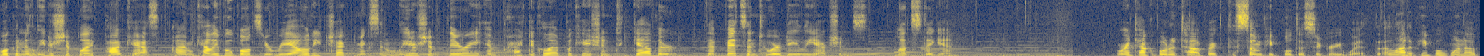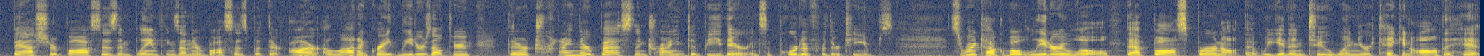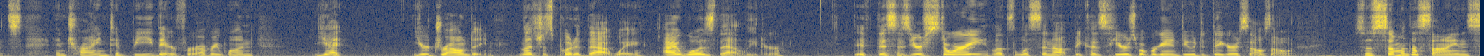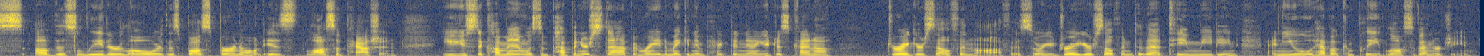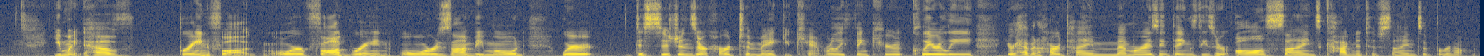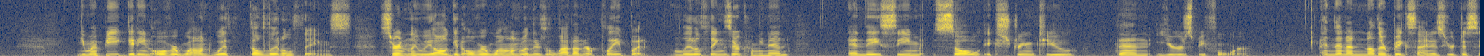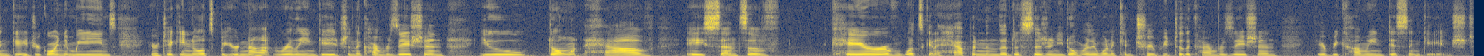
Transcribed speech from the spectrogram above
Welcome to Leadership Life Podcast. I'm Kelly Buboltz, your reality check mixing leadership theory and practical application together that fits into our daily actions. Let's dig in. We're going to talk about a topic that some people disagree with. A lot of people want to bash their bosses and blame things on their bosses, but there are a lot of great leaders out there that are trying their best and trying to be there and supportive for their teams. So, we're going to talk about leader low, that boss burnout that we get into when you're taking all the hits and trying to be there for everyone, yet you're drowning. Let's just put it that way. I was that leader. If this is your story, let's listen up because here's what we're going to do to dig ourselves out. So, some of the signs of this leader low or this boss burnout is loss of passion. You used to come in with some pep in your step and ready to make an impact, and now you're just kind of drag yourself in the office or you drag yourself into that team meeting and you have a complete loss of energy. You might have brain fog or fog brain or zombie mode where decisions are hard to make. You can't really think clearly. You're having a hard time memorizing things. These are all signs, cognitive signs of burnout. You might be getting overwhelmed with the little things. Certainly, we all get overwhelmed when there's a lot on our plate, but little things are coming in and they seem so extreme to you than years before. And then another big sign is you're disengaged. You're going to meetings, you're taking notes, but you're not really engaged in the conversation. You don't have a sense of care of what's going to happen in the decision. You don't really want to contribute to the conversation. You're becoming disengaged.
